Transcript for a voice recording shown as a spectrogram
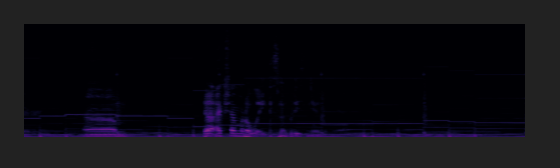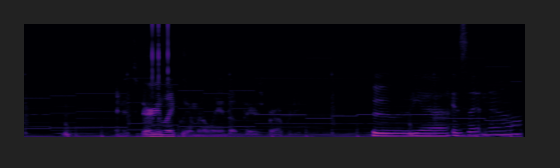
there. Um, no, actually, I'm gonna wait because nobody's near them yet, and it's very likely I'm gonna land on Paris property. Ooh, yeah. Is it now?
